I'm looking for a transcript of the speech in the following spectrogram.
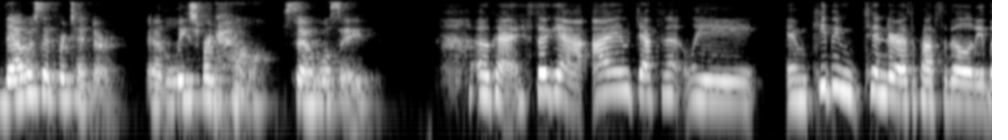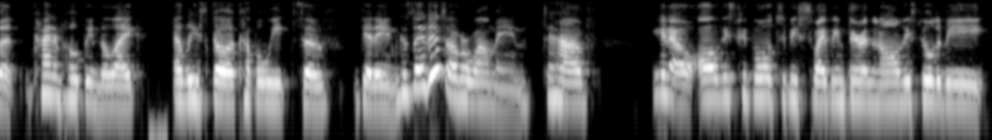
that was it for Tinder, at least for now. So we'll see. Okay. So yeah, I definitely am keeping Tinder as a possibility, but kind of hoping to like at least go a couple weeks of getting because it is overwhelming to have you know all these people to be swiping through and then all these people to be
